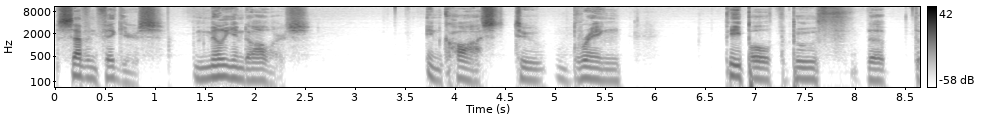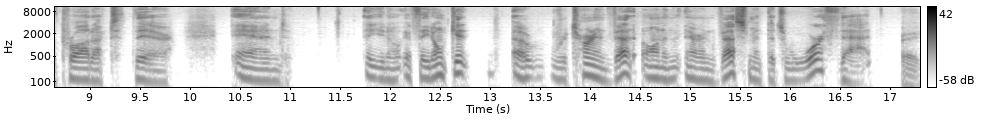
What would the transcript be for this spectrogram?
seven figures million dollars in cost to bring people the booth the the product there. And you know if they don't get a return on their investment that's worth that Right.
